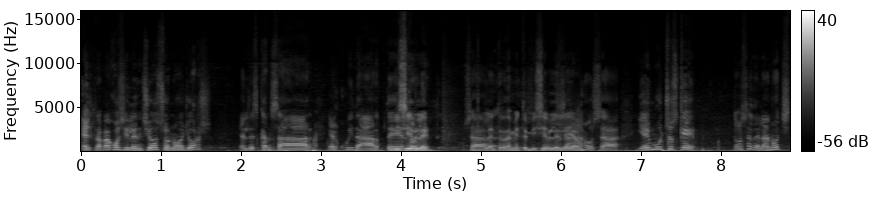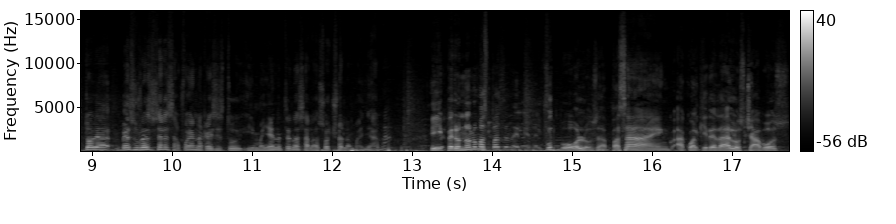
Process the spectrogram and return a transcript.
El trabajo silencioso, ¿no, George? El descansar, el cuidarte. el Invisible. dormir, o sea, El entrenamiento invisible le claro, llaman. o sea, y hay muchos que 12 de la noche todavía ves sus redes sociales afuera en la calle y dices tú, y mañana entrenas a las 8 de la mañana. Y, pero no nomás pasa en el, fútbol, o sea, pasa en- a cualquier edad los chavos.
